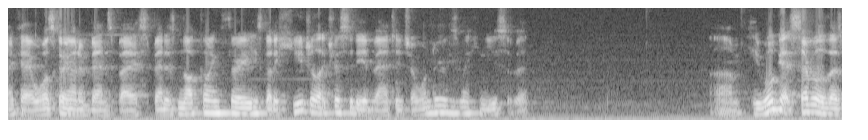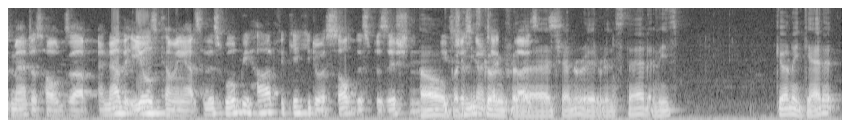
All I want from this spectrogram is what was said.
Okay, what's going on in Ben's base? Ben is not going through. He's got a huge electricity advantage. I wonder if he's making use of it. Um, he will get several of those Mantis Hogs up, and now the Eel's coming out, so this will be hard for Kiki to assault this position. Oh, but he's going for the generator instead, and he's gonna get it.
